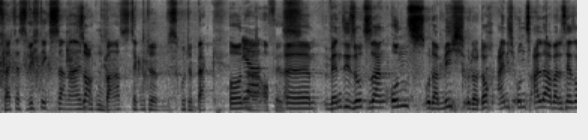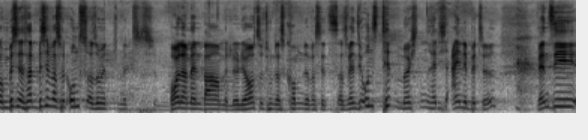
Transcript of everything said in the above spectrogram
Vielleicht das Wichtigste an allen So. guten Bars, der gute, das gute Back-Office. Ja. ähm, wenn Sie sozusagen uns oder mich oder doch eigentlich uns alle, aber das ist jetzt auch ein bisschen, das hat ein bisschen was mit uns, also mit, mit Boilerman Bar, mit Le Lion zu tun, das kommende, was jetzt, also wenn Sie uns tippen möchten, hätte ich eine Bitte. Wenn Sie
